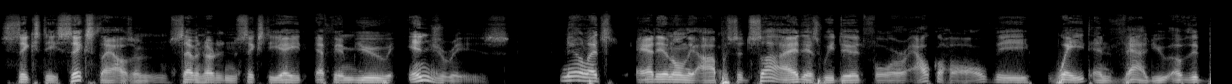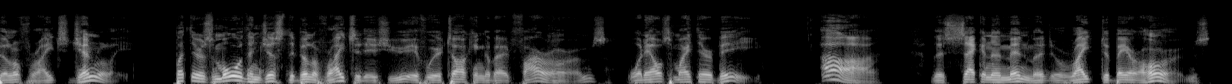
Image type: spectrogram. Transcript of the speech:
66,768 FMU injuries. Now let's add in on the opposite side, as we did for alcohol, the weight and value of the Bill of Rights generally. But there's more than just the Bill of Rights at issue if we're talking about firearms. What else might there be? Ah, the Second Amendment right to bear arms,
